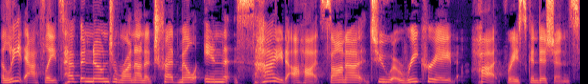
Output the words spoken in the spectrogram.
Elite athletes have been known to run on a treadmill inside a hot sauna to recreate hot race conditions.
